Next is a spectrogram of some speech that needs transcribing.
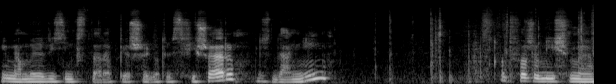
I mamy Rising Stara pierwszego, to jest Fischer z Danii. Otworzyliśmy mm,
